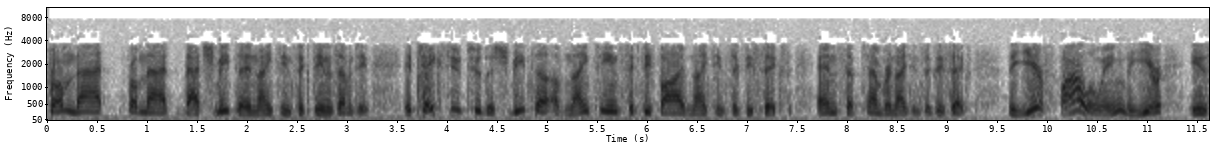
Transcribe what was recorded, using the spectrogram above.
from that from that that Shemitah in 1916 and 17? It takes you to the Shemitah of 1965, 1966, and September 1966. The year following, the year is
